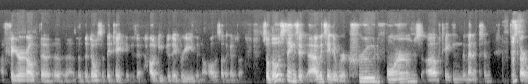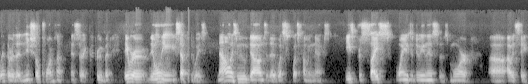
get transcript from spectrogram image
uh, figure out the, the, the dose that they take. Is it how deep do they breathe and all this other kind of stuff. So those things that I would say there were crude forms of taking the medicine to start with, or the initial forms, not necessarily crude, but they were the only accepted ways. Now as we move down to the what's what's coming next. These precise ways of doing this is more, uh, I would say,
